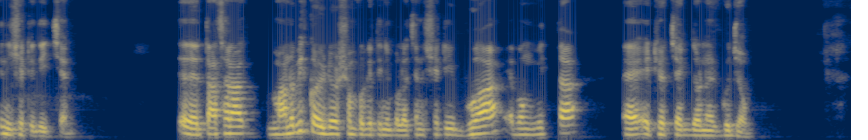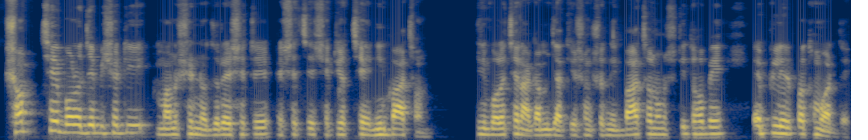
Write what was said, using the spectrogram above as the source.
তিনি সেটি দিচ্ছেন। তাছাড়া মানবিক করিডোর সম্পর্কে তিনি বলেছেন, সেটি ভুয়া এবং মিথ্যা এটি হচ্ছে এক ধরনের গুজব। সবচেয়ে বড় যে বিষয়টি মানুষের নজরে এসেছে এসেছে, সেটি হচ্ছে নির্বাচন। তিনি বলেছেন, আগামী জাতীয় সংসদ নির্বাচন অনুষ্ঠিত হবে এপ্রিলের প্রথমার্ধে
